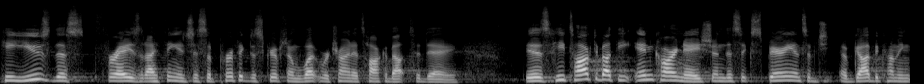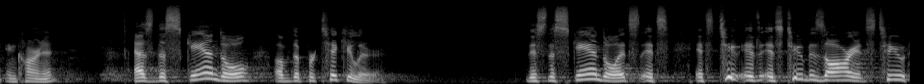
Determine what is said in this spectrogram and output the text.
he used this phrase that I think is just a perfect description of what we're trying to talk about today. Is he talked about the incarnation, this experience of, of God becoming incarnate, as the scandal of the particular. This the scandal. It's, it's, it's, too, it's, it's too bizarre. It's too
